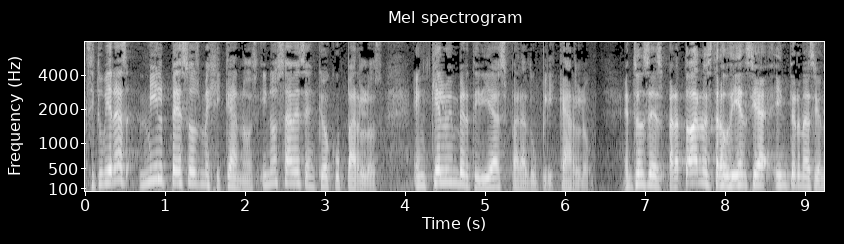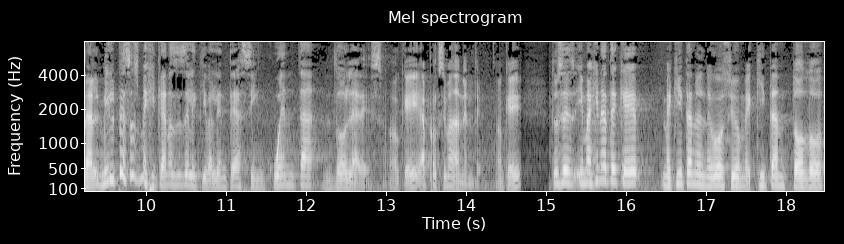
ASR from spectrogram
si tuvieras mil pesos mexicanos y no sabes en qué ocuparlos, ¿en qué lo invertirías para duplicarlo? Entonces, para toda nuestra audiencia internacional, mil pesos mexicanos es el equivalente a 50 dólares, ¿ok? Aproximadamente, ¿ok? Entonces, imagínate que me quitan el negocio, me quitan todo,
